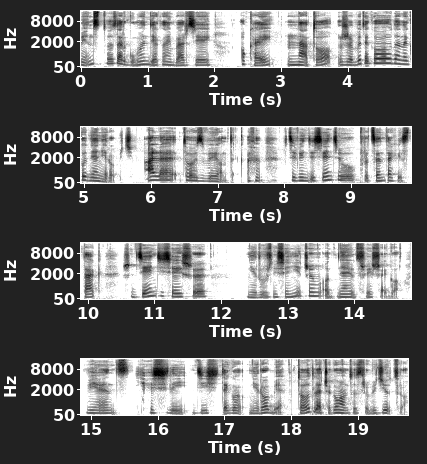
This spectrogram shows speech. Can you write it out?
Więc to jest argument jak najbardziej ok na to, żeby tego danego dnia nie robić. Ale to jest wyjątek. W 90% jest tak, że dzień dzisiejszy nie różni się niczym od dnia jutrzejszego. Więc jeśli dziś tego nie robię, to dlaczego mam to zrobić jutro?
